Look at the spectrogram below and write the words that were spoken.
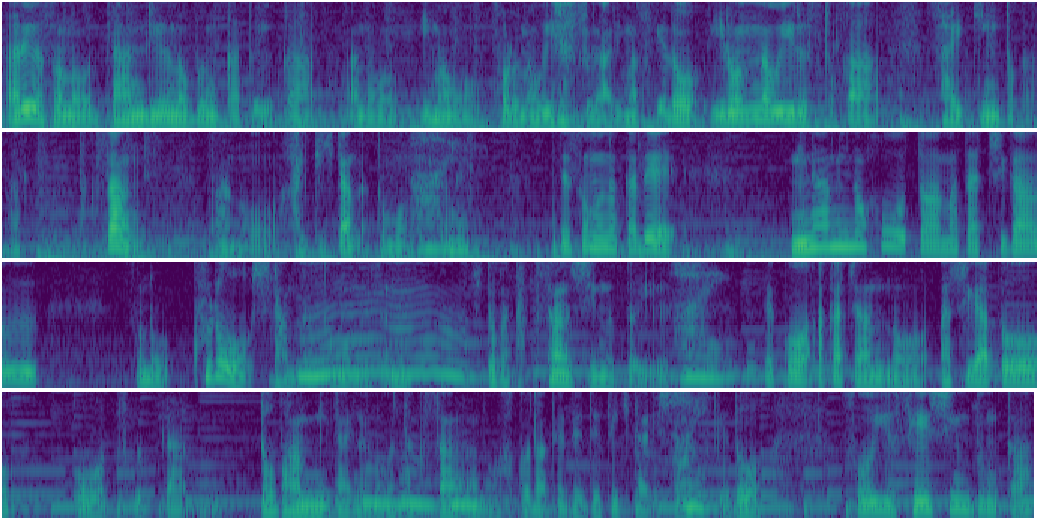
あるいはその暖流の文化というかあの今もコロナウイルスがありますけどいろんなウイルスとか細菌とかがたくさんあの入ってきたんだと思うんですよね。はいでその中で南の方とはまた違うその苦労をしたんだと思うんですよね。うん人がたくさん死ぬというはい。でこう赤ちゃんの足跡をこう作った土板みたいなのがたくさん、あの函館で出てきたりしてますけど、そういう精神文化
